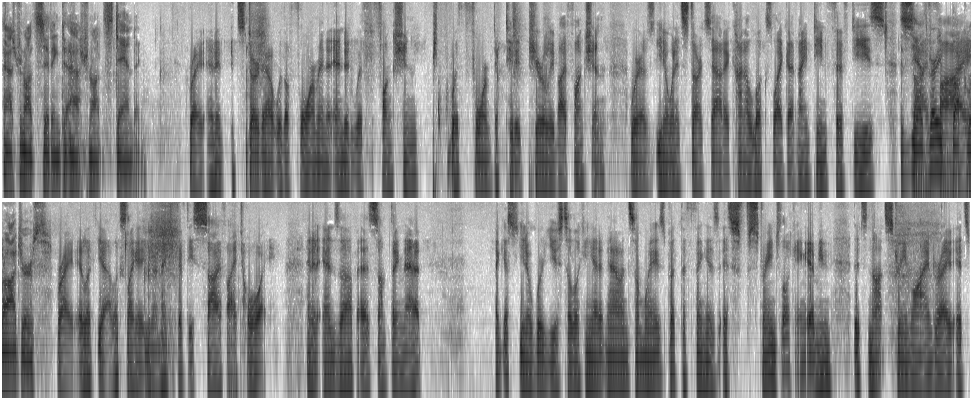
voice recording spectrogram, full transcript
astronauts sitting to astronauts standing Right. And it, it started out with a form and it ended with function, with form dictated purely by function. Whereas, you know, when it starts out, it kind of looks like a 1950s. It's- yeah it's very buck rogers Right. It look yeah, it looks like a you know 1950s sci-fi toy, and it ends up as something that I guess you know we're used to looking at it now in some ways, but the thing is, it's strange looking. I mean, it's not streamlined, right? It's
